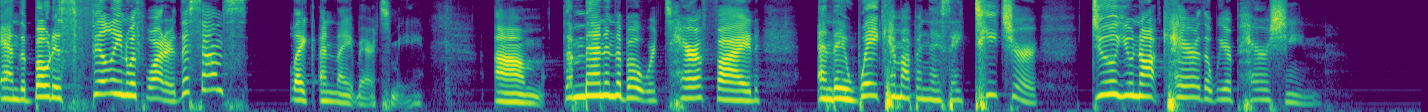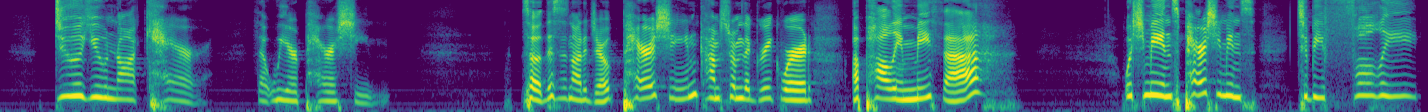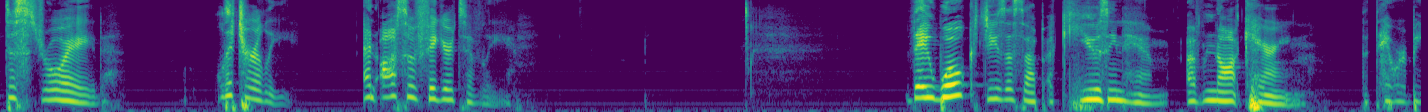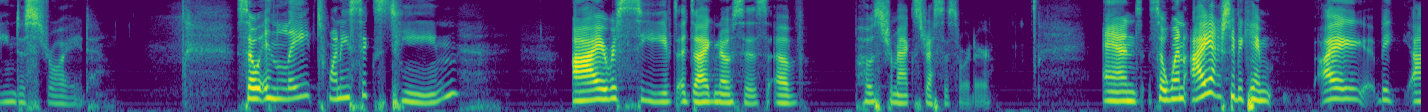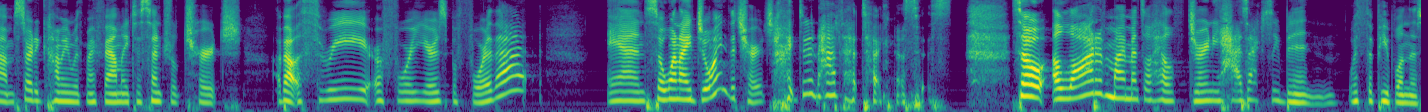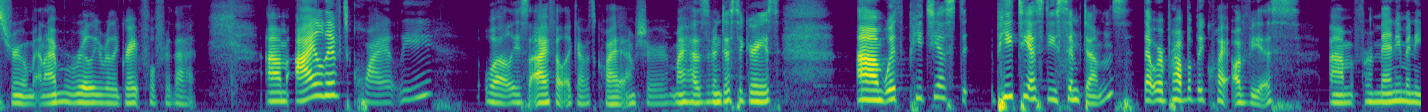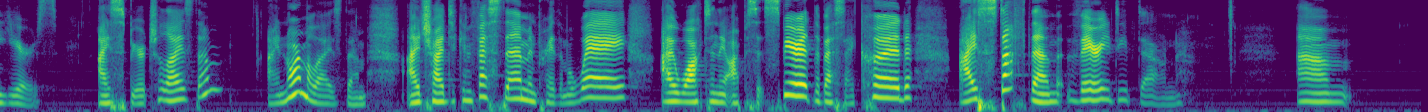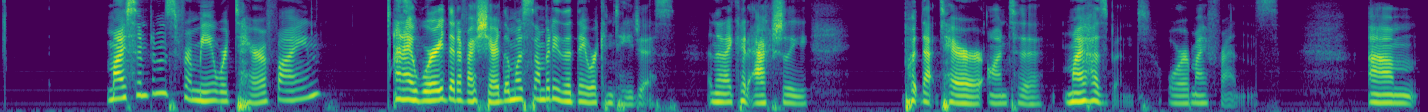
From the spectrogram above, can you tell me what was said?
and the boat is filling with water. This sounds like a nightmare to me. Um, the men in the boat were terrified, and they wake him up and they say, Teacher, do you not care that we are perishing? Do you not care that we are perishing? So, this is not a joke. Perishing comes from the Greek word apollymetha, which means perishing means to be fully destroyed, literally and also figuratively. They woke Jesus up, accusing him of not caring that they were being destroyed. So in late 2016, I received a diagnosis of post traumatic stress disorder. And so when I actually became, I be, um, started coming with my family to Central Church about three or four years before that. And so when I joined the church, I didn't have that diagnosis. So a lot of my mental health journey has actually been with the people in this room, and I'm really, really grateful for that. Um, I lived quietly. Well, at least I felt like I was quiet. I'm sure my husband disagrees. Um, with PTSD, PTSD symptoms that were probably quite obvious um, for many, many years. I spiritualized them. I normalized them. I tried to confess them and pray them away. I walked in the opposite spirit the best I could. I stuffed them very deep down. Um, my symptoms for me were terrifying, and I worried that if I shared them with somebody, that they were contagious, and that I could actually put that terror onto my husband or my friends. Um,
